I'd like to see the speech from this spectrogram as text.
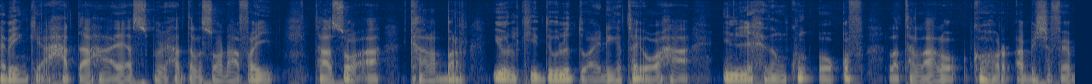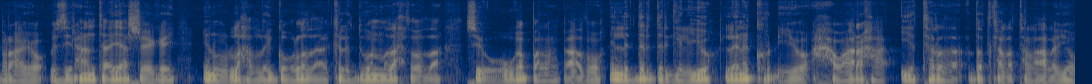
habeenkii axadda ahaa ee asbuuc hadda la soo dhaafay taasoo ah kalabar yoolkii dowladdu ay dhigatay oo ahaa in lixdan kun oo qof la tallaalo ka hor bisha febraayo. Wasiir hanta ayaa sheegay inuu la hadlay gobollada kala duwan madaxdooda si uu uga ballanqaado in la derdergeliyo lana kordhiyo xawaaraha iyo tirada dadka la tallaalayo.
